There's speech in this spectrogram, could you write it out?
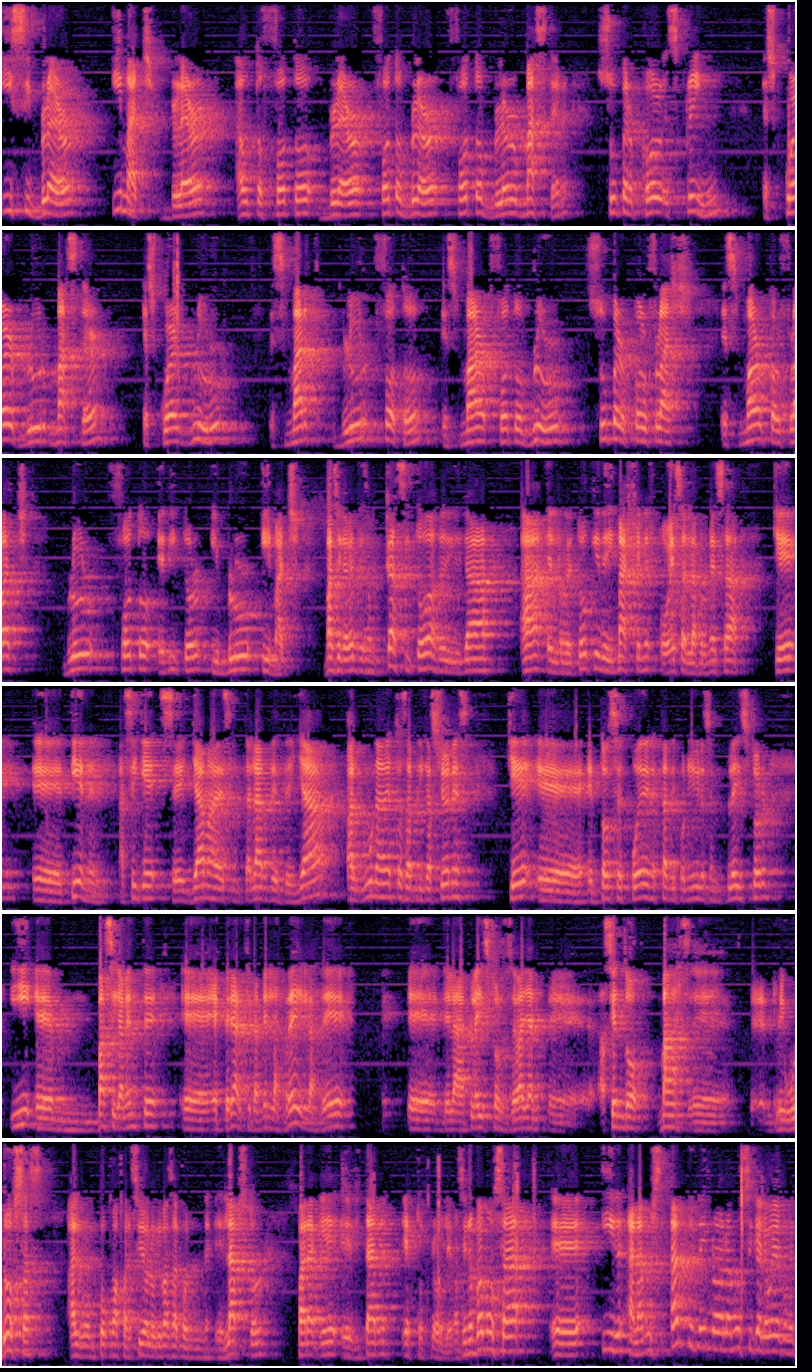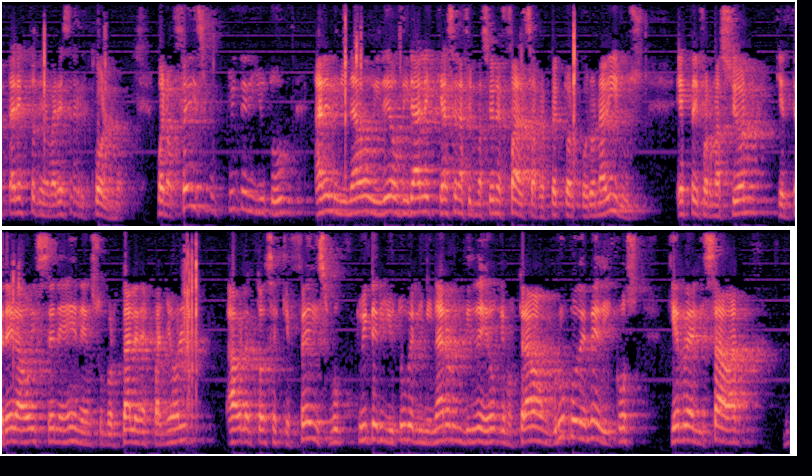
Easy Blur, Image Blur, Auto Photo Blur, Photo Blur, Photo Blur Master, Super Call Screen, Square Blur Master, Square Blur, Smart Blur Photo, Smart Photo Blur, Super Call Flash, Smart Call Flash, Blur Photo Editor y Blur Image. Básicamente son casi todas dedicadas a el retoque de imágenes, o esa es la promesa que eh, tienen. Así que se llama a desinstalar desde ya alguna de estas aplicaciones que eh, entonces pueden estar disponibles en Play Store y em, básicamente eh, esperar que también las reglas de, de la Play Store se vayan haciendo más rigurosas, algo un poco más parecido a lo que pasa con el App Store, para que evitar estos problemas. Y nos vamos a eh, ir a la música. Antes de irnos a la música, le voy a comentar esto que me parece el colmo. Bueno, Facebook, Twitter y YouTube han eliminado videos virales que hacen afirmaciones falsas respecto al coronavirus. Esta información que entrega hoy CNN en su portal en español habla entonces que Facebook, Twitter y YouTube eliminaron un video que mostraba a un grupo de médicos que realizaban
